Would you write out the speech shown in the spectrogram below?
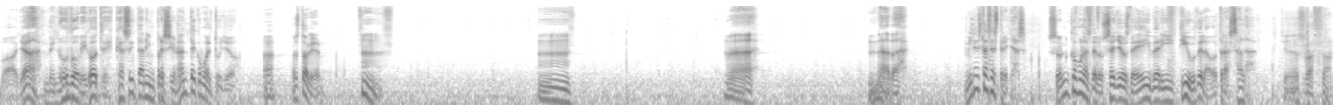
Vaya, menudo bigote. Casi tan impresionante como el tuyo. Ah, está bien. Hmm. Hmm. Ah. Nada. Mira estas estrellas. Son como las de los sellos de Avery y Tew de la otra sala. Tienes razón.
